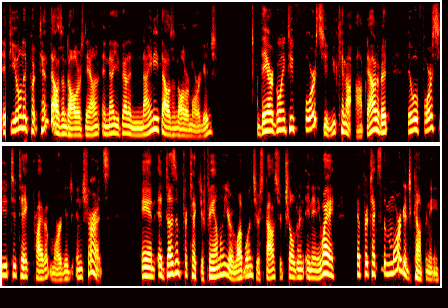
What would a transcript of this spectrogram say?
if you only put $10,000 down and now you've got a $90,000 mortgage, they are going to force you. You cannot opt out of it. They will force you to take private mortgage insurance. And it doesn't protect your family, your loved ones, your spouse, your children in any way. It protects the mortgage company.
